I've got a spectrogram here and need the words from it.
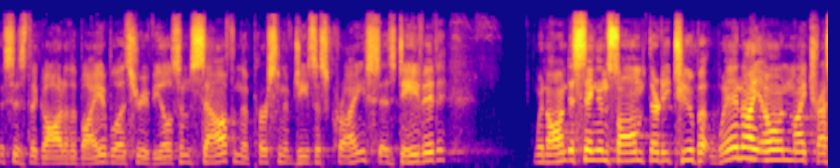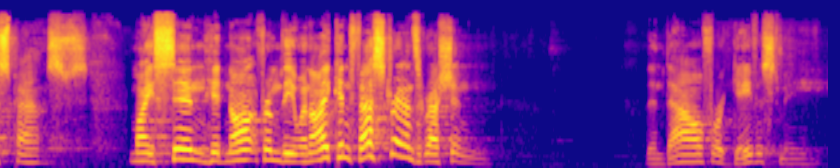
This is the God of the Bible as he reveals himself in the person of Jesus Christ. As David went on to sing in Psalm 32 But when I own my trespass, my sin hid not from thee. When I confessed transgression, then thou forgavest me.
